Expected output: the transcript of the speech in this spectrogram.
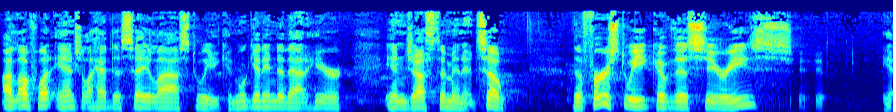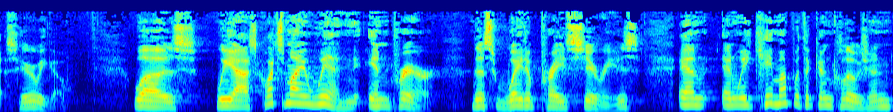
I love what Angela had to say last week, and we'll get into that here in just a minute. So, the first week of this series, Yes, here we go. Was we asked, what's my win in prayer? This way to pray series. And, and we came up with the conclusion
